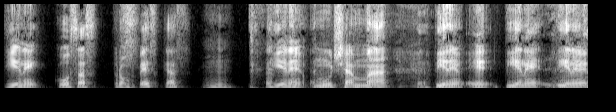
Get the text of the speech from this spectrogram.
tiene cosas trompescas, tiene muchas más, tiene, eh, tiene, tiene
